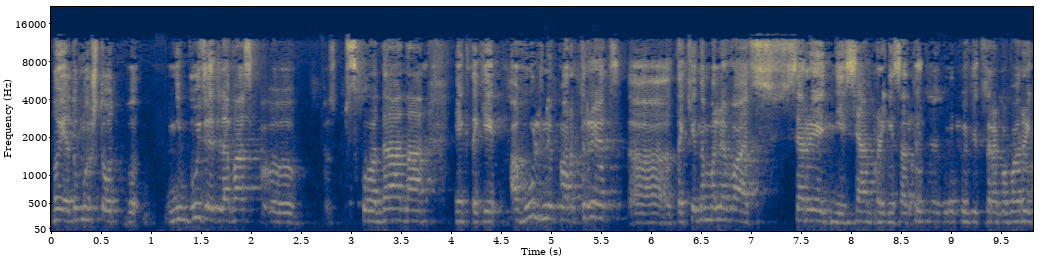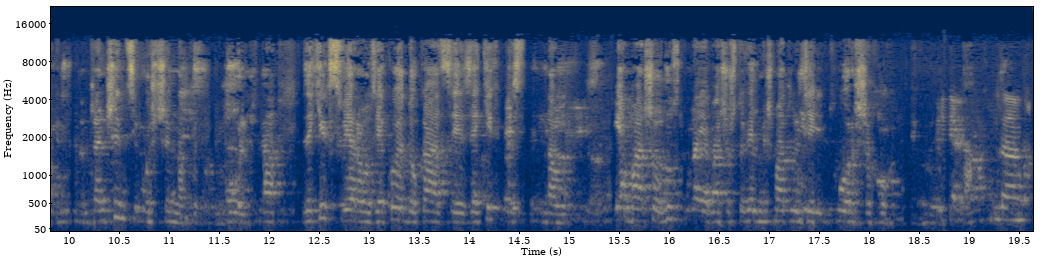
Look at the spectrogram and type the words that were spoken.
Но я думаю, што не будзе для вас э, складана як такі агульны партрэт такі намаляваць сярэдні сябры ініцыятыўнай групы Віктора бабарыкі жанчын ці мужчын больш да? з якіх сфераў з якой адукацыі з якіх месцінаў я бачу ну, я бачу што вельмі шмат людзей творчых да.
